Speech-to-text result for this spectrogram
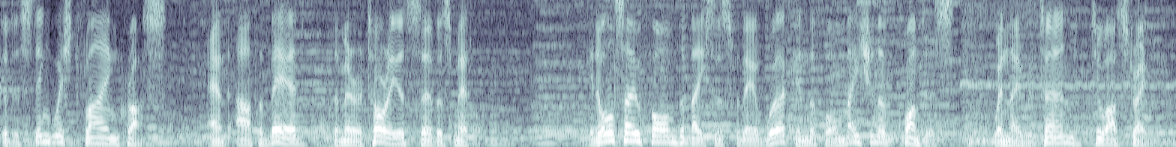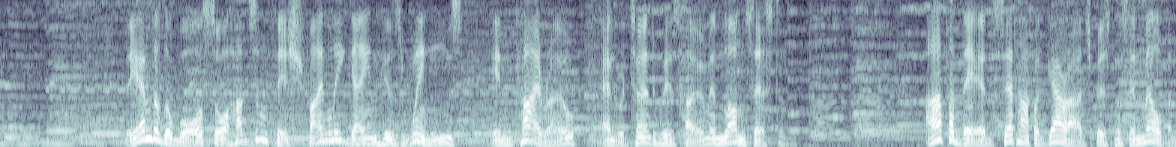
the Distinguished Flying Cross and Arthur Baird the Meritorious Service Medal. It also formed the basis for their work in the formation of Qantas when they returned to Australia. The end of the war saw Hudson Fysh finally gain his wings in Cairo and return to his home in Launceston. Arthur Baird set up a garage business in Melbourne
